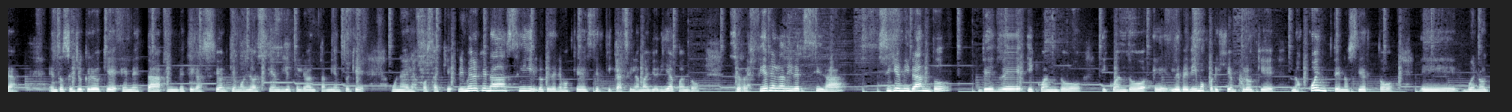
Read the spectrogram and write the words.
¿ya? Entonces yo creo que en esta investigación que hemos ido haciendo y este levantamiento, que una de las cosas que, primero que nada, sí, lo que tenemos que decir que casi la mayoría cuando se refiere a la diversidad, sigue mirando desde y cuando, y cuando eh, le pedimos, por ejemplo, que nos cuente, ¿no es cierto?, eh, bueno,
